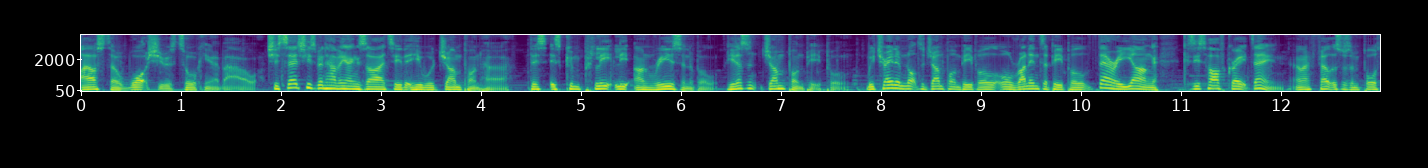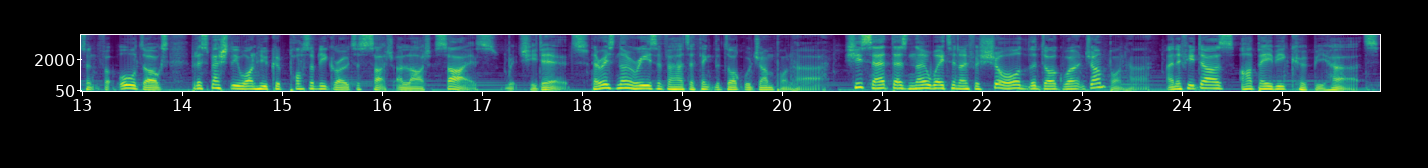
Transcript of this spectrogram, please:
I asked her what she was talking about. She said she's been having anxiety that he will jump on her. This is completely unreasonable. He doesn't jump on people. We train him not to jump on people or run into people very young because he's half Great Dane, and I felt this was important for all dogs, but especially one who could possibly grow to such a large size, which he did. There is no reason for her to think the dog will jump on her. She said there's no way to know for sure that the dog won't jump on her, and if he does, our baby could be hurt.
